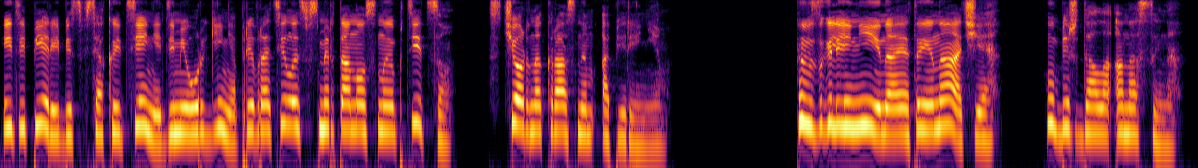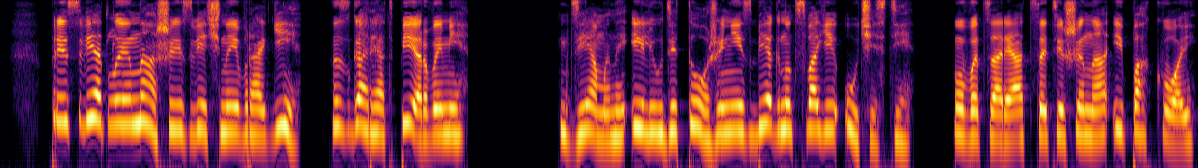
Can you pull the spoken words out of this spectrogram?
и теперь и без всякой тени демиургиня превратилась в смертоносную птицу с черно-красным оперением. «Взгляни на это иначе!» убеждала она сына. Пресветлые наши извечные враги сгорят первыми. Демоны и люди тоже не избегнут своей участи. Воцарятся тишина и покой.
